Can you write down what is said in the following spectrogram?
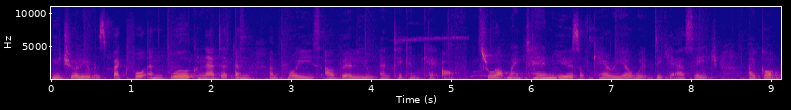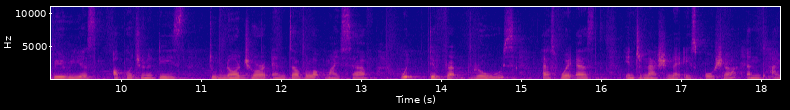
mutually respectful and well connected and employees are valued and taken care of. Throughout my 10 years of career with DKSH, I got various opportunities to nurture and develop myself with different roles as well as international exposure and I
